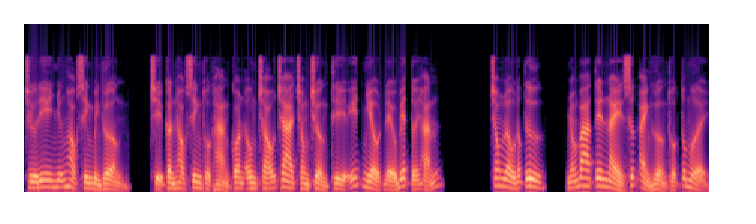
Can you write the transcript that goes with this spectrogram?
trừ đi những học sinh bình thường, chỉ cần học sinh thuộc hàng con ông cháu cha trong trường thì ít nhiều đều biết tới hắn. Trong lầu đốc tư, nhóm ba tên này sức ảnh hưởng thuộc top 10.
